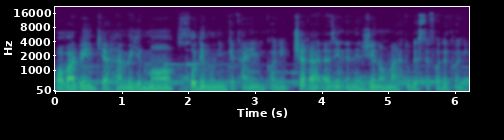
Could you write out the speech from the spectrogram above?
باور به اینکه همه ما خودمونیم که تعیین می‌کنیم. چقدر از این انرژی نامحدود استفاده کنیم.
